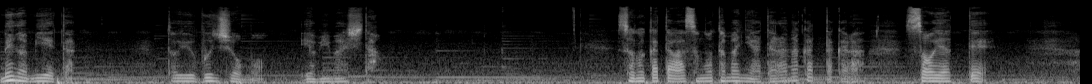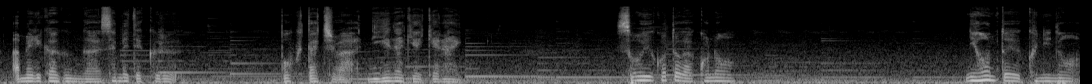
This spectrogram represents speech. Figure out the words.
目が見えた。という文章も読みました。その方はその弾に当たらなかったからそうやってアメリカ軍が攻めてくる僕たちは逃げなきゃいけない。そういうことがこの日本という国の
